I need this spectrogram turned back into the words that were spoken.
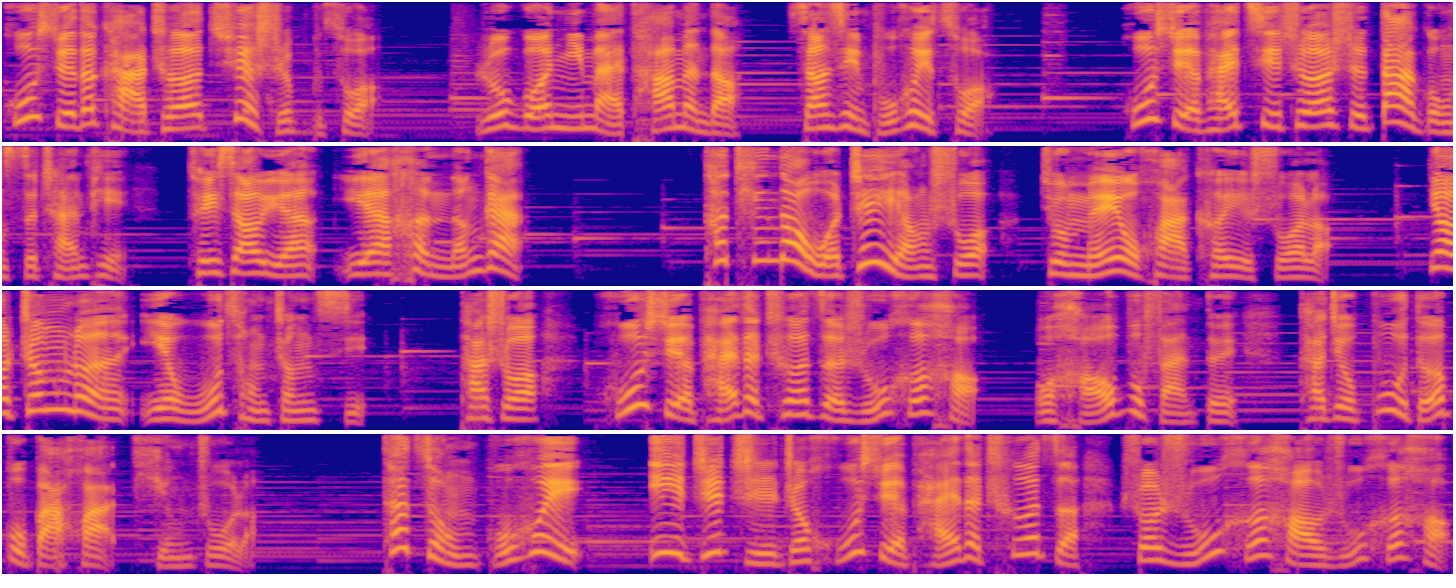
胡雪的卡车确实不错。如果你买他们的，相信不会错。胡雪牌汽车是大公司产品，推销员也很能干。”他听到我这样说，就没有话可以说了。要争论也无从争起。他说：“胡雪牌的车子如何好？”我毫不反对，他就不得不把话停住了。他总不会一直指着胡雪牌的车子说如何好，如何好。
